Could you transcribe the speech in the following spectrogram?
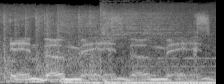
in the mix. In the mix.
